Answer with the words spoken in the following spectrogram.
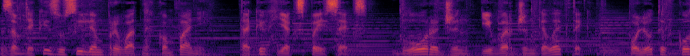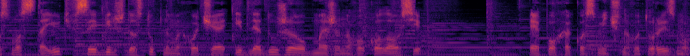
завдяки зусиллям приватних компаній, таких як SpaceX, Blue Origin і Virgin Galactic, польоти в космос стають все більш доступними, хоча і для дуже обмеженого кола осіб. Епоха космічного туризму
